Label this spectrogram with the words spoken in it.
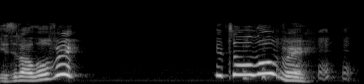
Is it all over? It's all over.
